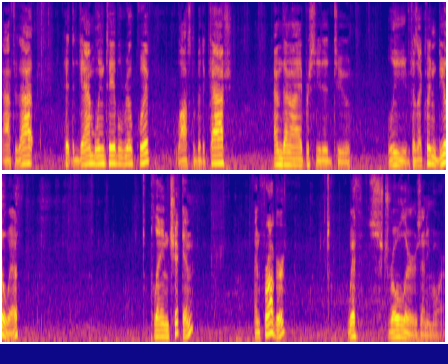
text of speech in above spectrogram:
After that, hit the gambling table real quick, lost a bit of cash, and then I proceeded to leave because I couldn't deal with playing chicken and Frogger with strollers anymore.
